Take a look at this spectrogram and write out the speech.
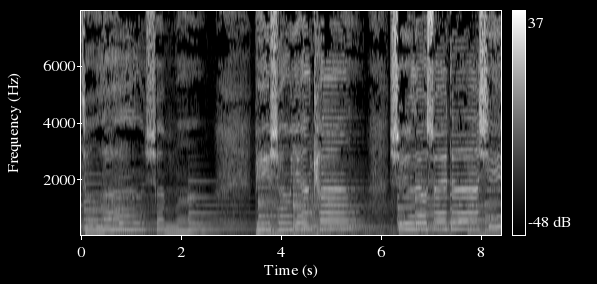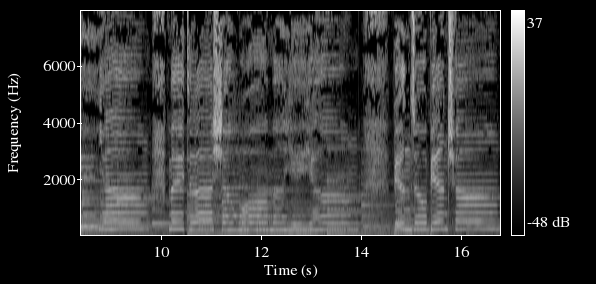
走了什么？闭上眼看，十六岁的夕阳，美得像我们一样，边走边唱，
